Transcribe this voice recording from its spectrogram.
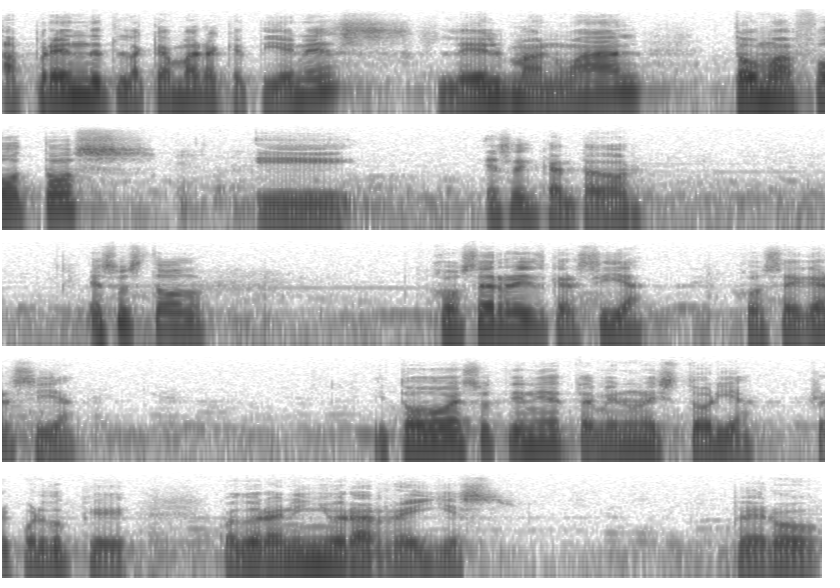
aprende la cámara que tienes, lee el manual, toma fotos y es encantador. Eso es todo. José Reyes García, José García. Y todo eso tiene también una historia. Recuerdo que cuando era niño era Reyes, pero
